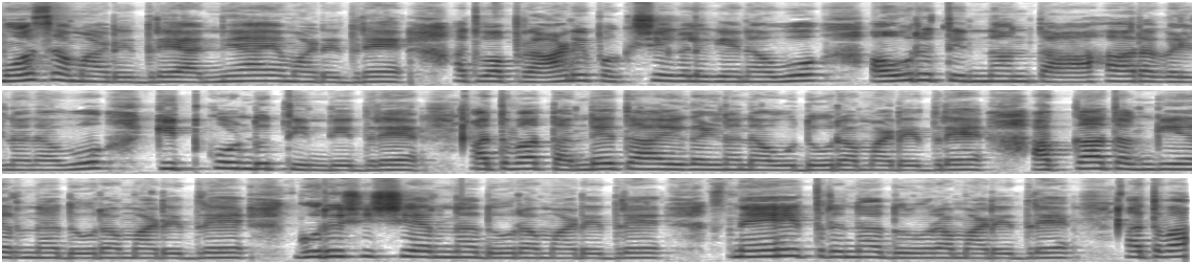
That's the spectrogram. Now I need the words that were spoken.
ಮೋಸ ಮಾಡಿದರೆ, ಅನ್ಯಾಯ ಮಾಡಿದರೆ ಅಥವಾ ಪ್ರಾಣಿ ಪಕ್ಷಿಗಳಿಗೆ ನಾವು ಅವರು ತಿನ್ನೋಂಥ ಆಹಾರಗಳನ್ನ ನಾವು ಕಿತ್ಕೊಂಡು ತಿಂದಿದ್ರೆ ಅಥವಾ ತಂದೆ ತಾಯಿಗಳನ್ನ ನಾವು ದೂರ ಮಾಡಿದರೆ, ಅಕ್ಕ ತಂಗಿಯರನ್ನ ದೂರ ಮಾಡಿದರೆ, ಗುರು ಶಿಷ್ಯರನ್ನ ದೂರ ಮಾಡಿದರೆ ಸ್ನೇಹಿತರನ್ನ ದೂರ ಮಾಡಿದರೆ, ಅಥವಾ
